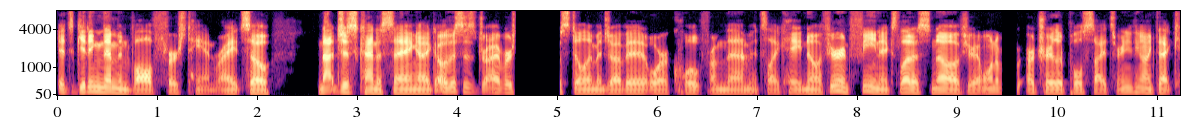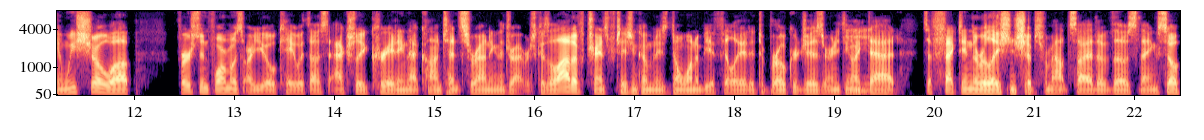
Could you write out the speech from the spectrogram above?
it's getting them involved firsthand, right? So not just kind of saying like, oh, this is driver still image of it or a quote from them. It's like, hey, no, if you're in Phoenix, let us know. If you're at one of our trailer pool sites or anything like that, can we show up? first and foremost, are you okay with us actually creating that content surrounding the drivers? Because a lot of transportation companies don't want to be affiliated to brokerages or anything mm-hmm. like that. It's affecting the relationships from outside of those things. So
